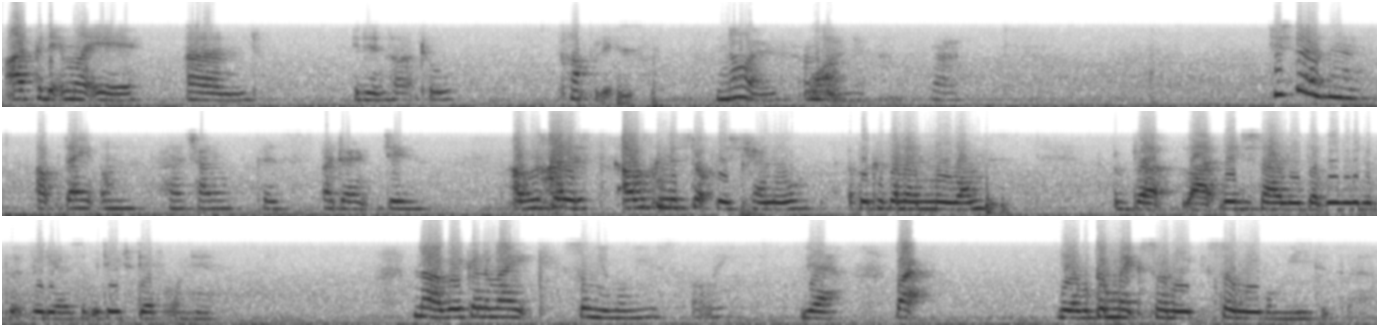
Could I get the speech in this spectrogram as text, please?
I put it in my ear and it didn't hurt at all. Can't put it in. No, I'm Why? doing it. Right. Just as an update on her channel, because I don't do. I was gonna I was gonna stop this channel because I made a new one. But like we decided that we were gonna put videos that we do together on here. No, we're gonna make Songy Wongies, aren't we? Yeah. Right. Yeah, we're gonna make Sony Sony one music there.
